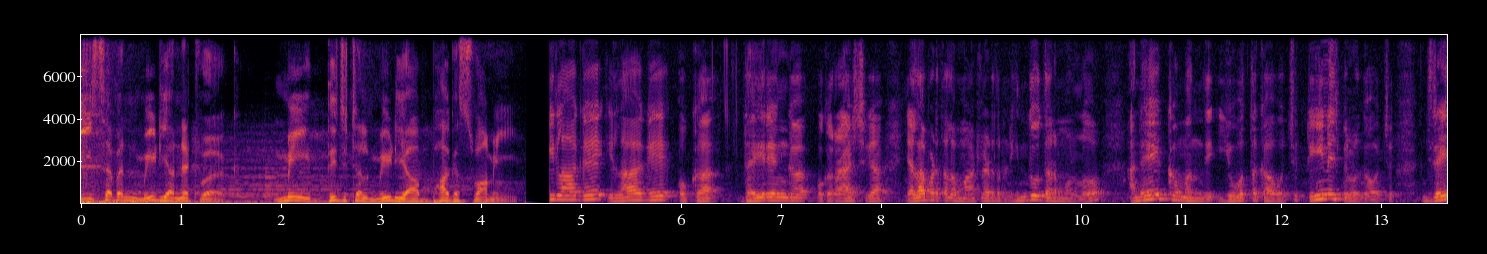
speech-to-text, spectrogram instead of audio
జీ సెవెన్ మీడియా నెట్వర్క్ మీ డిజిటల్ మీడియా భాగస్వామి. ఇలాగే ఇలాగే ఒక ధైర్యంగా ఒక ర్యాష్గా ఎలా పడితే అలా మాట్లాడుతున్నారు హిందూ ధర్మంలో అనేక మంది యువత కావచ్చు టీనేజ్ పిల్లలు కావచ్చు జై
